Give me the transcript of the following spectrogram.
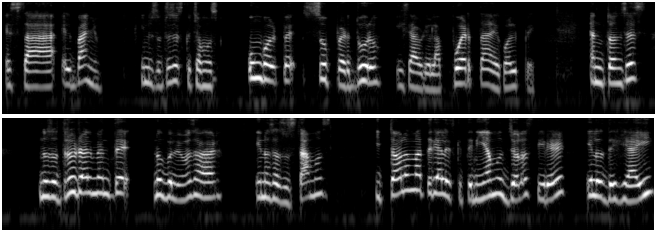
está el baño. Y nosotros escuchamos un golpe súper duro y se abrió la puerta de golpe. Entonces nosotros realmente nos volvimos a ver y nos asustamos. Y todos los materiales que teníamos yo los tiré y los dejé ahí.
